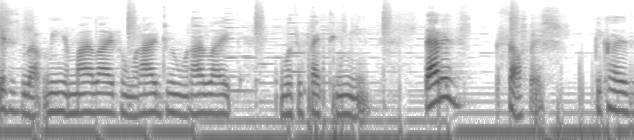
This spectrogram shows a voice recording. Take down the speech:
It's just about me and my life and what I do and what I like and what's affecting me. That is selfish because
